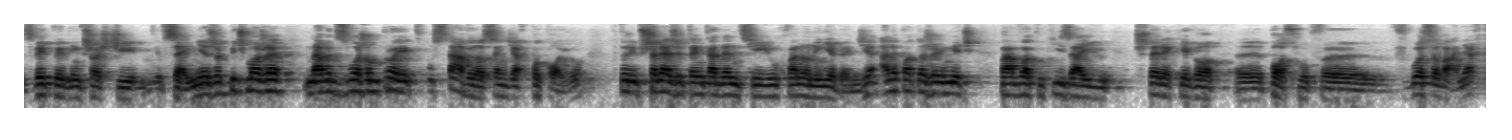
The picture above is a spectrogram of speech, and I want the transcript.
zwykłej większości w Sejmie, że być może nawet złożą projekt ustawy o sędziach pokoju, który przeleży tę kadencję i uchwalony nie będzie, ale po to, żeby mieć Pawła Kukiza i czterech jego e, posłów e, w głosowaniach,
